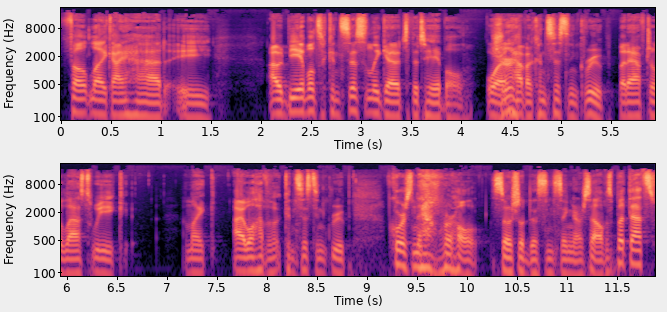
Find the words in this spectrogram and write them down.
felt like I had a. I would be able to consistently get it to the table or Sure. have a consistent group. But after last week, I'm like, I will have a consistent group. Of course, now we're all social distancing ourselves, but that's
